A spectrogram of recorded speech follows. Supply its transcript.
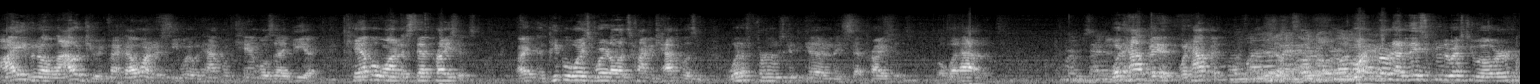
I even allowed you. In fact, I wanted to see what would happen with Campbell's idea. Campbell wanted to set prices, right? And people always worried all the time in capitalism. What if firms get together and they set prices? Well, what happens? What happened? What happened? One firm, now, did they screw the rest of you over?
